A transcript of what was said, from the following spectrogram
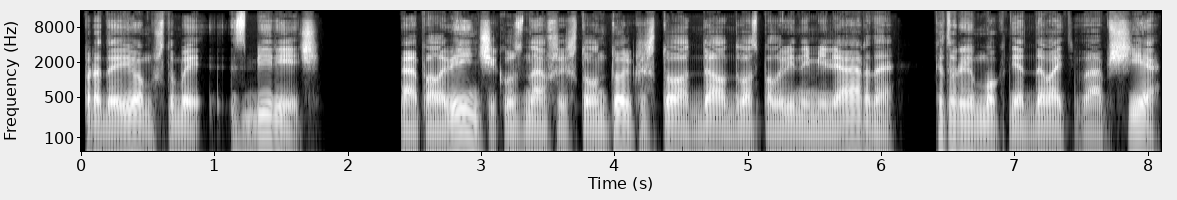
продаем, чтобы сберечь. А половинчик, узнавший, что он только что отдал 2,5 миллиарда, которые мог не отдавать вообще,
